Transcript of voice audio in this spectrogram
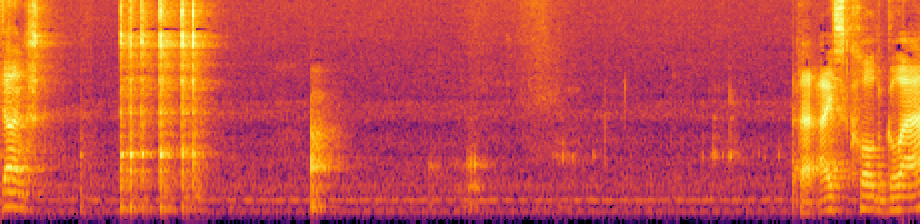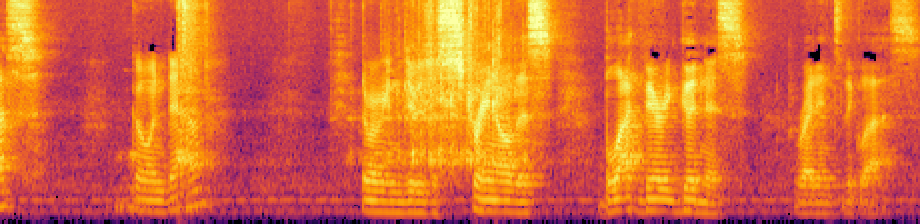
Done. That ice cold glass going down. Then what we're gonna do is just strain all this blackberry goodness right into the glass.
